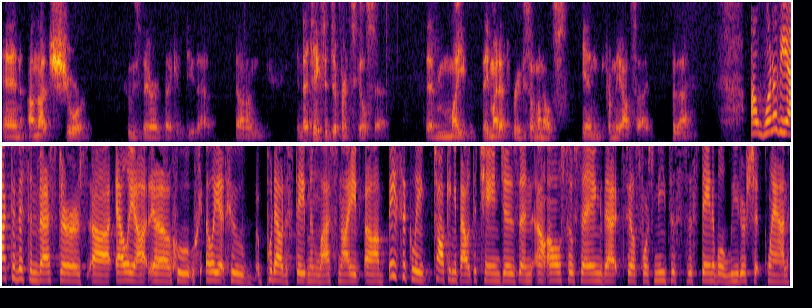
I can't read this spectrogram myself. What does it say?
and I'm not sure who's there that can do that. Um, and that takes a different skill set. That might they might have to bring someone else in from the outside for that. Uh, one of the activist investors, uh, Elliott, uh, who Elliott, who put out a statement last night, uh, basically talking about the changes and uh, also saying that Salesforce needs a sustainable leadership plan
